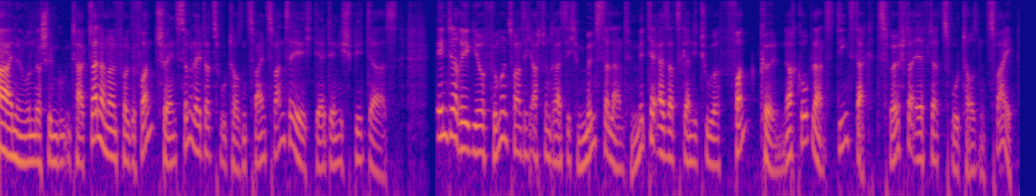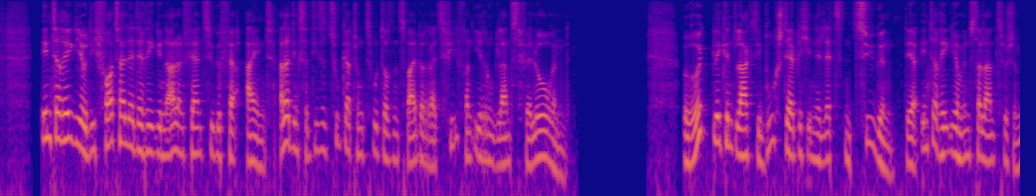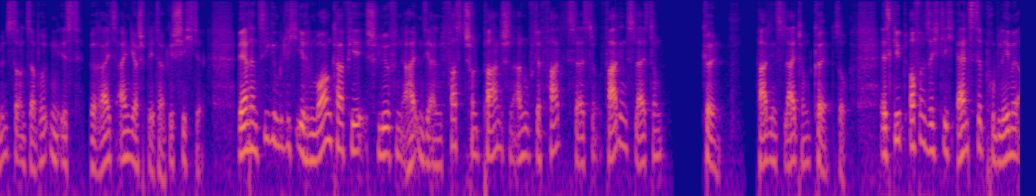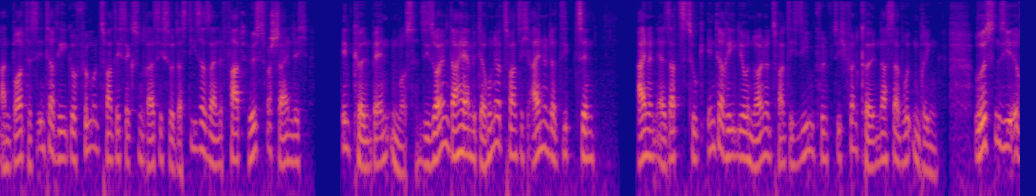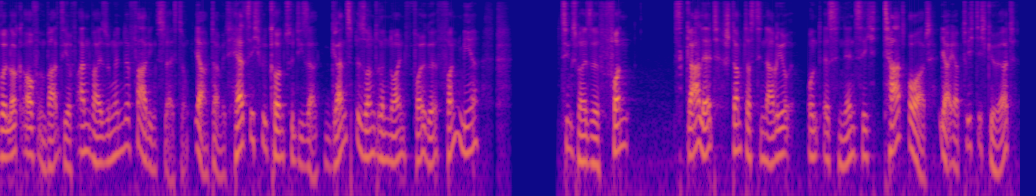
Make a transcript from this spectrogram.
Einen wunderschönen guten Tag zu einer neuen Folge von Train Simulator 2022. Der Danny spielt das. Interregio 2538 Münsterland mit der Ersatzgarnitur von Köln nach Koblenz. Dienstag, 12.11.2002. Interregio die Vorteile der Regional- und Fernzüge vereint. Allerdings hat diese Zuggattung 2002 bereits viel von ihrem Glanz verloren. Rückblickend lag sie buchstäblich in den letzten Zügen. Der Interregio Münsterland zwischen Münster und Saarbrücken ist bereits ein Jahr später Geschichte. Während Sie gemütlich Ihren Morgenkaffee schlürfen, erhalten Sie einen fast schon panischen Anruf der Fahrdienstleistung, Fahrdienstleistung Köln. Fahrdienstleitung Köln. So. Es gibt offensichtlich ernste Probleme an Bord des Interregio 2536, sodass dieser seine Fahrt höchstwahrscheinlich in Köln beenden muss. Sie sollen daher mit der 120 117 einen Ersatzzug Interregio 2957 von Köln nach Saarbrücken bringen. Rüsten Sie Ihre Lok auf und warten Sie auf Anweisungen der Fahrdienstleistung. Ja, und damit herzlich willkommen zu dieser ganz besonderen neuen Folge von mir, beziehungsweise von Scarlett stammt das Szenario und es nennt sich Tatort. Ja, ihr habt richtig gehört.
